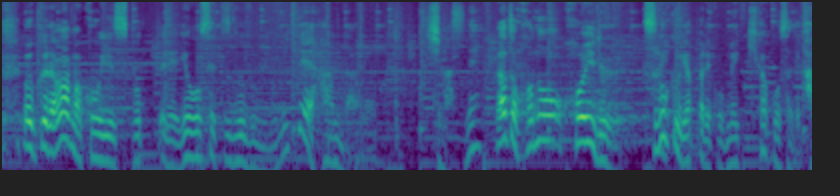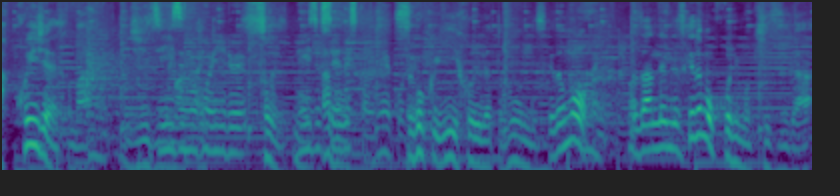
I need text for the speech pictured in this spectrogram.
僕らはまあこういうスポット、えー、溶接部分を見て判断をしますね。あとこのホイールすごくやっぱりこうメッキ加工されてかっこいいじゃないですか、まあ、ジーズのホイール。そうですレーズ製ですからねすごくいいホイールだと思うんですけども、はい、まあ、残念ですけどもここにも傷が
